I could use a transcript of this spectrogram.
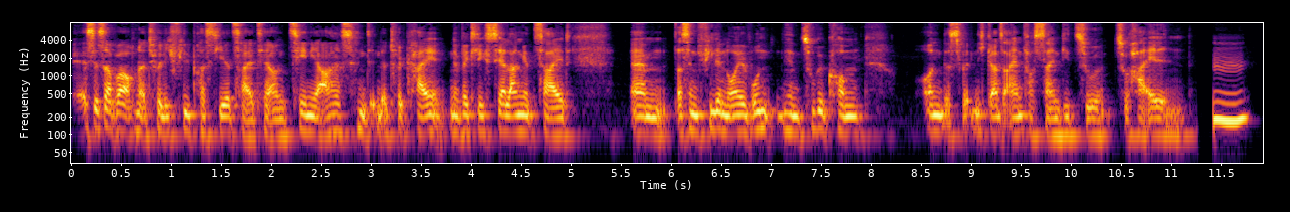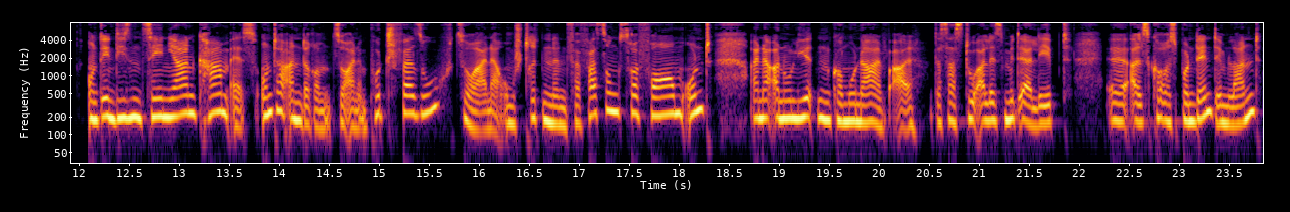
Es ist aber auch natürlich viel passiert seither und zehn Jahre sind in der Türkei eine wirklich sehr lange Zeit. Ähm, da sind viele neue Wunden hinzugekommen und es wird nicht ganz einfach sein, die zu, zu heilen. Mhm. Und in diesen zehn Jahren kam es unter anderem zu einem Putschversuch, zu einer umstrittenen Verfassungsreform und einer annullierten Kommunalwahl. Das hast du alles miterlebt äh, als Korrespondent im Land.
